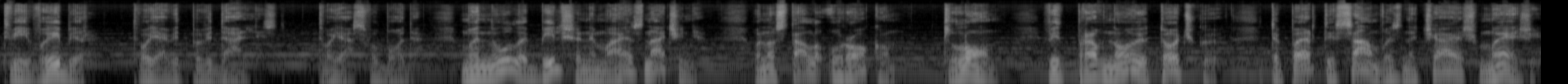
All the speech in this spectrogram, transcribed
твій вибір, твоя відповідальність, твоя свобода. Минуле більше не має значення. Воно стало уроком, тлом, відправною точкою. Тепер ти сам визначаєш межі,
